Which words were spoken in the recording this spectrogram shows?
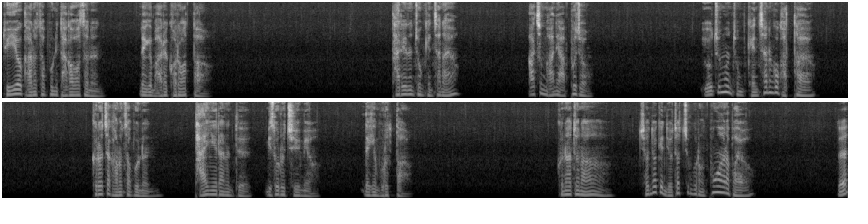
뒤이어 간호사분이 다가와서는 내게 말을 걸어왔다. 다리는 좀 괜찮아요? 아직 많이 아프죠? 요즘은 좀 괜찮은 것 같아요. 그러자 간호사분은 다행이라는 듯 미소를 지으며 내게 물었다. 그나저나 저녁엔 여자친구랑 통화하나 봐요. 네?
